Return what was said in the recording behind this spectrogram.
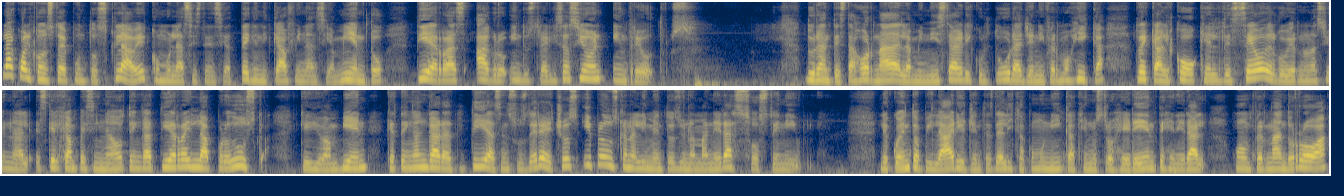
la cual consta de puntos clave como la asistencia técnica, financiamiento, tierras, agroindustrialización, entre otros. Durante esta jornada, la ministra de Agricultura, Jennifer Mojica, recalcó que el deseo del gobierno nacional es que el campesinado tenga tierra y la produzca, que vivan bien, que tengan garantías en sus derechos y produzcan alimentos de una manera sostenible. Le cuento a Pilar y oyentes de ICA Comunica que nuestro gerente general, Juan Fernando Roa,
